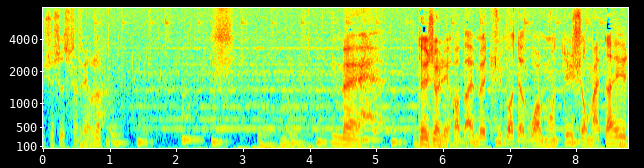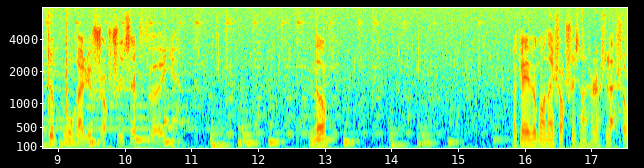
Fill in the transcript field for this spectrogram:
C'est ça cette affaire-là. Mais... Désolé Robert, mais tu vas devoir monter sur ma tête pour aller chercher cette feuille. Bon. Fait que là, il veut qu'on aille chercher sa- la, la chose.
